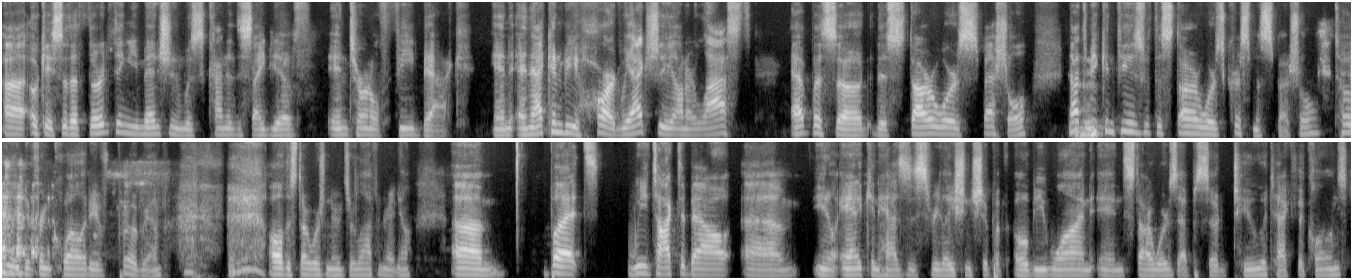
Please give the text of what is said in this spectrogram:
Uh, okay, so the third thing you mentioned was kind of this idea of internal feedback, and and that can be hard. We actually on our last episode, this Star Wars special, not mm-hmm. to be mm-hmm. confused with the Star Wars Christmas special, totally different quality of program. All the Star Wars nerds are laughing right now. Um, but we talked about um, you know anakin has this relationship with obi-wan in star wars episode 2 attack of the clones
